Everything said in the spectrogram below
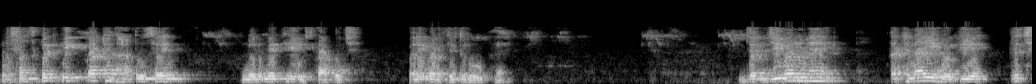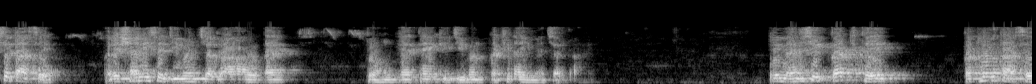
वो संस्कृत की कठ धातु से निर्मित ही उसका कुछ परिवर्तित रूप है। जब जीवन में कठिनाई होती है कृच्छता से परेशानी से जीवन चल रहा होता है तो हम कहते हैं कि जीवन कठिनाई में चल रहा है। तो महर्षि कठ थे, कठोरता से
